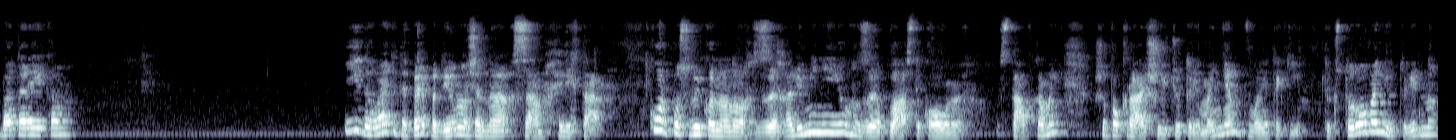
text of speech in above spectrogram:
батарейкам. І давайте тепер подивимося на сам ліхтар. Корпус виконано з алюмінію, з пластиковими ставками, що покращують утримання. Вони такі текстуровані, відповідно,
